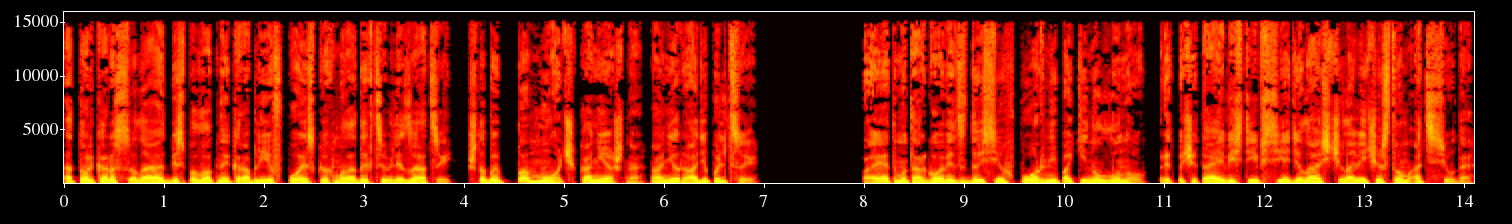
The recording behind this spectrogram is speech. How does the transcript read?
а только рассылают беспилотные корабли в поисках молодых цивилизаций, чтобы помочь, конечно, а не ради пыльцы. Поэтому торговец до сих пор не покинул Луну, предпочитая вести все дела с человечеством отсюда.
